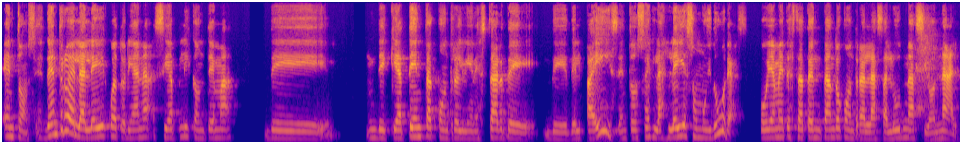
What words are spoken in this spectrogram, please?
Entonces, dentro de la ley ecuatoriana se aplica un tema de, de que atenta contra el bienestar de, de, del país. Entonces, las leyes son muy duras. Obviamente está atentando contra la salud nacional.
